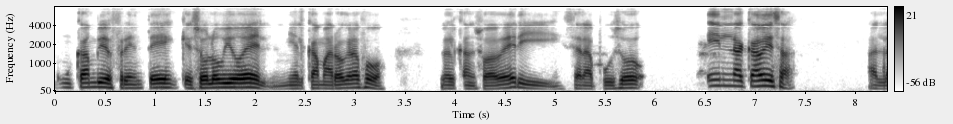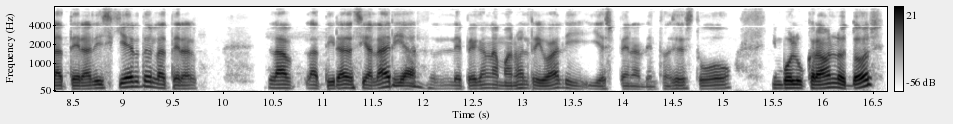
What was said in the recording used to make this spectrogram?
un, cambio de frente que solo vio él, ni el camarógrafo lo alcanzó a ver y se la puso en la cabeza al lateral izquierdo, el lateral la, tira hacia el área, le pegan la mano al rival y, es penal. Entonces estuvo involucrado en los dos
